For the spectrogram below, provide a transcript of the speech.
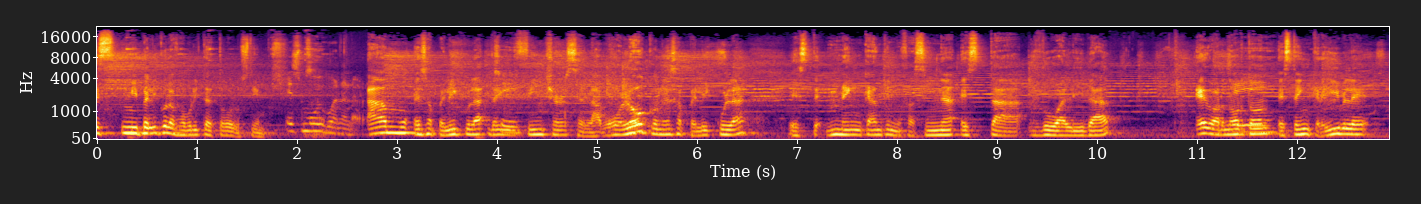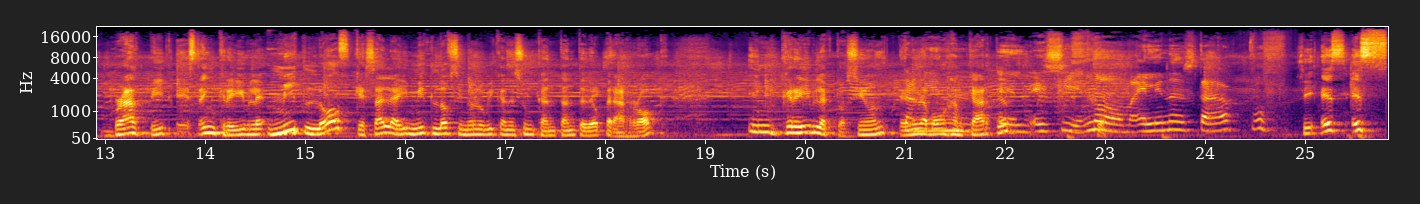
Es mi película favorita de todos los tiempos. Es muy buena, la verdad. Amo esa película. David Sí. Fincher se la voló con esa película. Este, me encanta y me fascina esta dualidad. Edward Norton Sí. está increíble. Brad Pitt está increíble. Meat Love, que sale ahí. Meat Love, si no lo ubican, es un cantante de ópera rock. Increíble actuación. Elena Bonham Carter. el- el- sí, no, Elena está. uf. Sí, es, es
